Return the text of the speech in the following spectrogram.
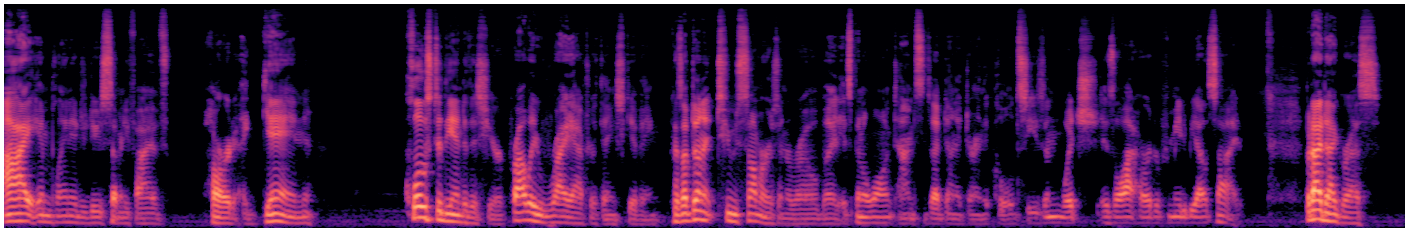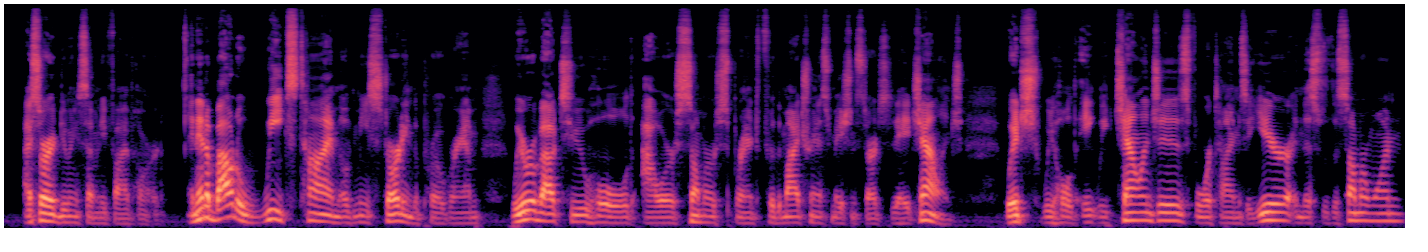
I am planning to do 75 hard again close to the end of this year, probably right after Thanksgiving, because I've done it two summers in a row, but it's been a long time since I've done it during the cold season, which is a lot harder for me to be outside. But I digress. I started doing 75 hard. And in about a week's time of me starting the program, we were about to hold our summer sprint for the My Transformation Starts Today challenge, which we hold eight week challenges four times a year. And this was the summer one.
